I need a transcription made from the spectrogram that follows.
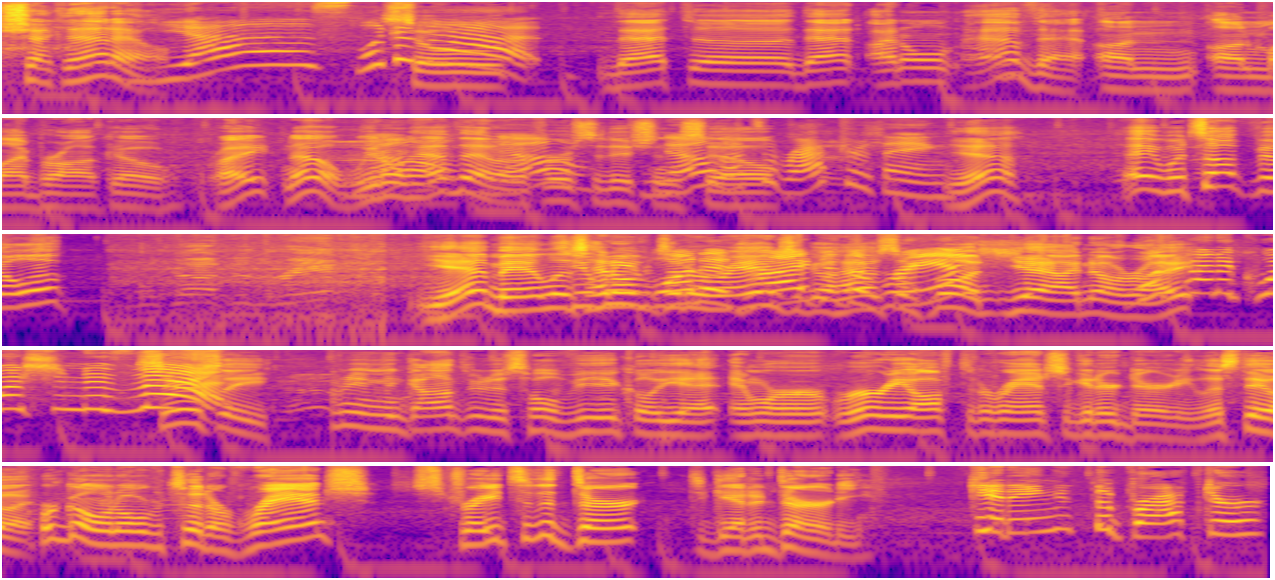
Check that out. Yes, look So at that. that uh, that I don't have that on on my Bronco, right? No, we don't have that on no, our first edition. No, so that's a Raptor thing. yeah. Hey, what's up, Philip? Yeah, man. Let's Do head over to the ranch and go have some fun. Yeah, I know, right? What kind of question is that? Seriously, we haven't even gone through this whole vehicle yet, and we're, we're already off to the ranch to get her dirty. Let's do it. We're going over to the ranch, straight to the dirt to get her dirty. Getting the Raptor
